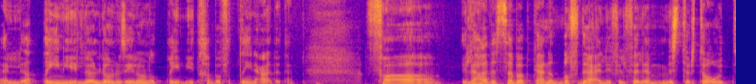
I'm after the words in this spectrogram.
الطيني اللي لونه زي لون الطين يتخبى في الطين عادة. فلهذا السبب كان الضفدع اللي في الفيلم مستر تود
